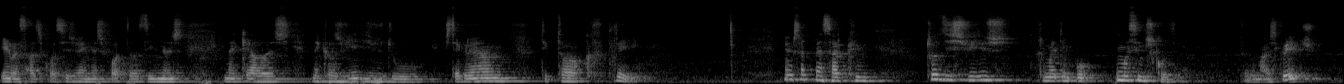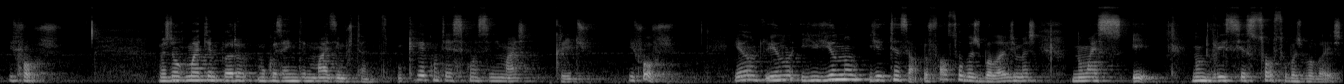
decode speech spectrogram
engraçados que vocês veem nas fotos e nas, naquelas, naqueles vídeos do Instagram, TikTok, por aí. É interessante pensar que todos estes vídeos remetem para uma simples coisa. São animais queridos e fofos. Mas não remetem para uma coisa ainda mais importante. O que é que acontece com esses animais queridos e fofos? E eu eu não, eu não, e atenção, eu falo sobre as baleias, mas não, é, não deveria ser só sobre as baleias.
